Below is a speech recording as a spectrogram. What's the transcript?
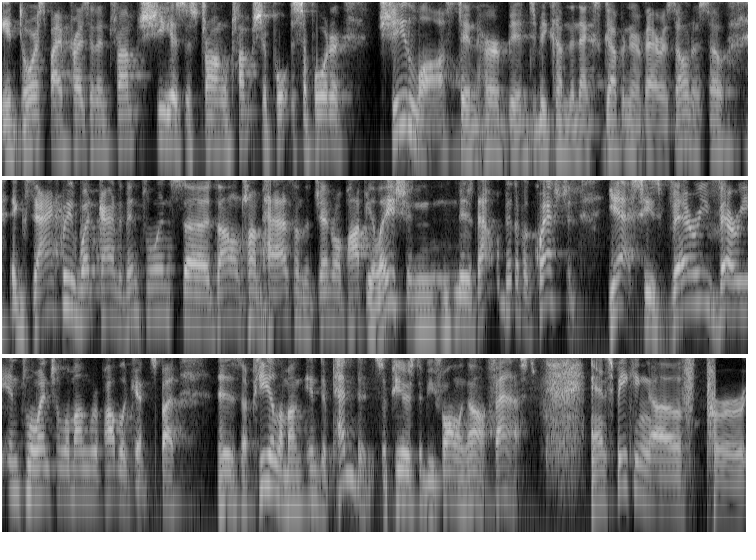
endorsed by President Trump, she is a strong Trump supporter. She lost in her bid to become the next governor of Arizona. So, exactly what kind of influence uh, Donald Trump has on the general population is now a bit of a question. Yes, he's very, very influential among Republicans, but his appeal among independents appears to be falling off fast. And speaking of per,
